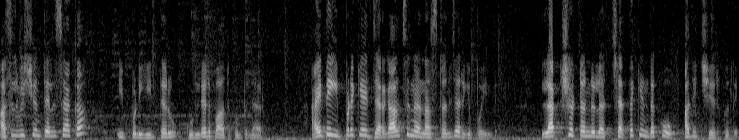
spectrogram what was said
అసలు విషయం తెలిసాక ఇప్పుడు ఇద్దరు గుండెలు బాదుకుంటున్నారు. అయితే ఇప్పటికే జరగాల్సిన నష్టం జరిగిపోయింది. లక్ష టన్నుల చెత్త కిందకు అది చేరుకుంది.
